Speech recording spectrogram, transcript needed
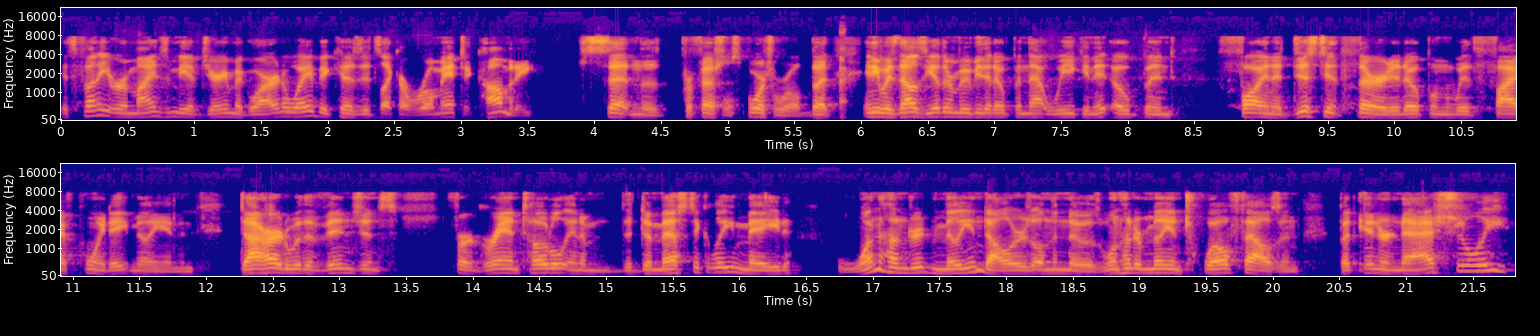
it's funny. It reminds me of Jerry Maguire in a way because it's like a romantic comedy set in the professional sports world. But anyways, that was the other movie that opened that week, and it opened far in a distant third. It opened with 5.8 million, and Die Hard with a Vengeance for a grand total in a, the domestically made 100 million dollars on the nose, 100 million 12,000, but internationally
